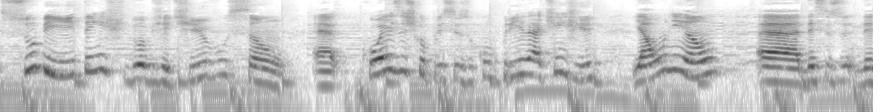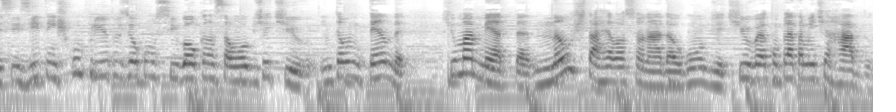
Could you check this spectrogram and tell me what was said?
sub-itens do objetivo, são é, coisas que eu preciso cumprir e atingir, e a união é, desses, desses itens cumpridos eu consigo alcançar um objetivo. Então entenda que uma meta não está relacionada a algum objetivo é completamente errado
